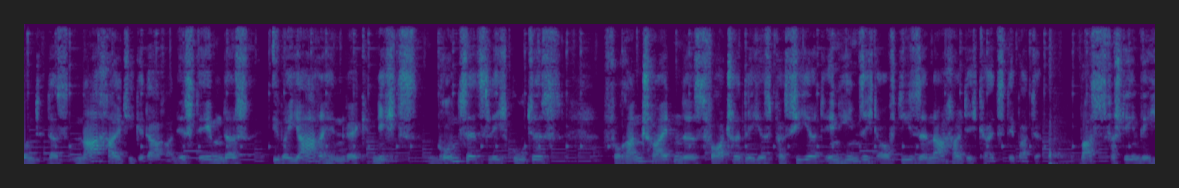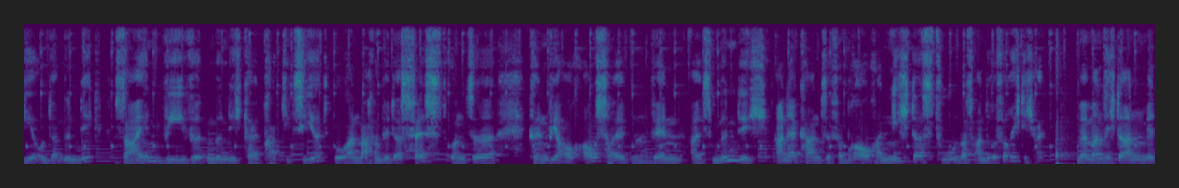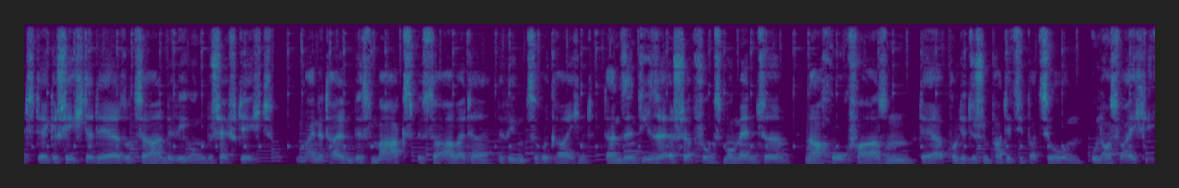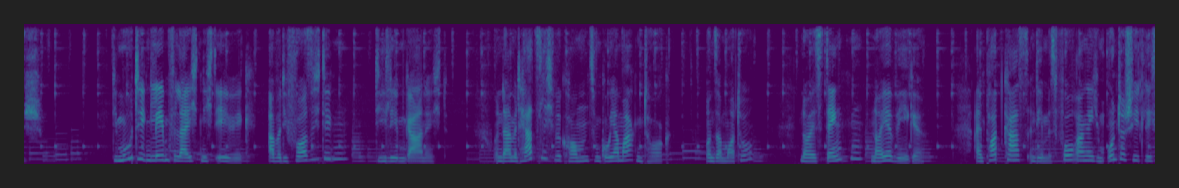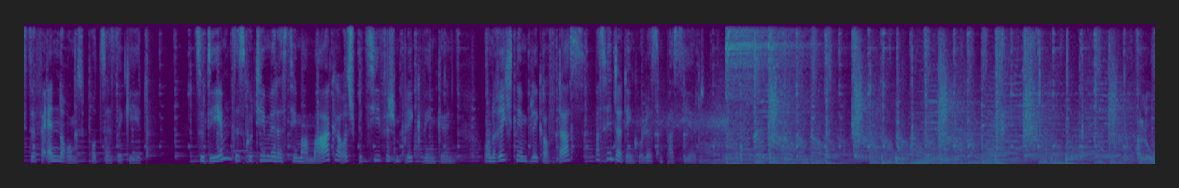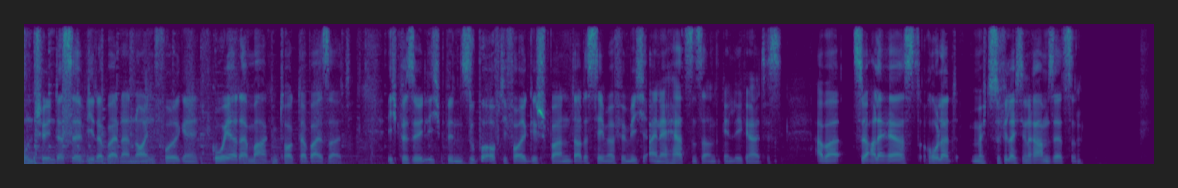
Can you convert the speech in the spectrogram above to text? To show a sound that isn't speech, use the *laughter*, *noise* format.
Und das Nachhaltige daran ist eben, dass über Jahre hinweg nichts grundsätzlich Gutes Voranschreitendes, Fortschrittliches passiert in Hinsicht auf diese Nachhaltigkeitsdebatte. Was verstehen wir hier unter mündig sein? Wie wird Mündigkeit praktiziert? Woran machen wir das fest? Und äh, können wir auch aushalten, wenn als mündig anerkannte Verbraucher nicht das tun, was andere für richtig halten? Wenn man sich dann mit der Geschichte der sozialen Bewegungen beschäftigt, meinethalben bis Marx, bis zur Arbeiterbewegung zurückreichend, dann sind diese Erschöpfungsmomente nach Hochphasen der politischen Partizipation unausweichlich. Die Mutigen leben vielleicht nicht ewig, aber die Vorsichtigen, die leben gar nicht. Und damit herzlich willkommen zum Goya Markentalk. Unser Motto? Neues Denken, neue Wege. Ein Podcast, in dem es vorrangig um unterschiedlichste Veränderungsprozesse geht. Zudem diskutieren wir das Thema Marke aus spezifischen Blickwinkeln und richten den Blick auf das, was hinter den Kulissen passiert. Hallo und schön, dass ihr wieder bei einer neuen Folge Goya der Markentalk dabei seid. Ich persönlich bin super auf die Folge gespannt, da das Thema für mich eine Herzensangelegenheit ist. Aber zuallererst, Roland, möchtest du vielleicht den Rahmen setzen?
